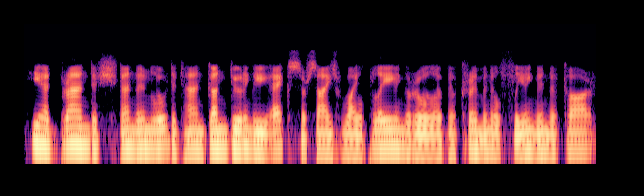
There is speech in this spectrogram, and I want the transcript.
He had brandished an unloaded handgun during the exercise while playing the role of a criminal fleeing in a car.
